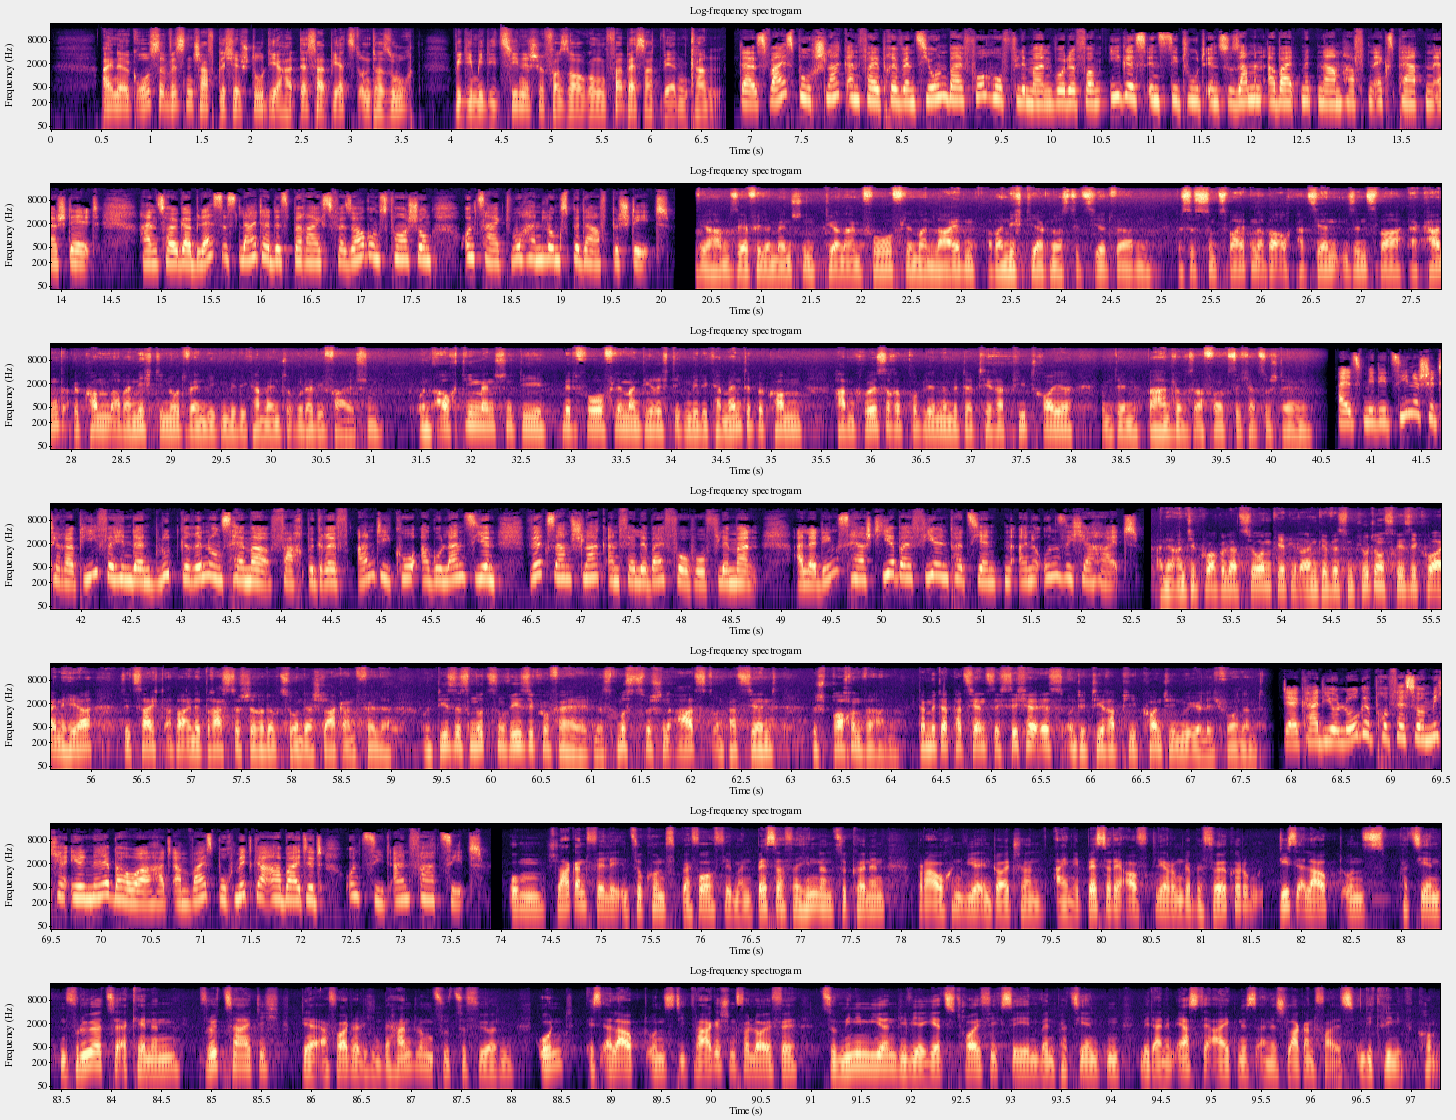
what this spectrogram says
Eine große wissenschaftliche Studie hat deshalb jetzt untersucht, wie die medizinische Versorgung verbessert werden kann. Das Weißbuch Schlaganfallprävention bei Vorhofflimmern wurde vom IGES-Institut in Zusammenarbeit mit namhaften Experten erstellt. Hans-Holger Bless ist Leiter des Bereichs Versorgungsforschung und zeigt, wo Handlungsbedarf besteht. Wir haben sehr viele Menschen, die an einem Vorhofflimmern leiden, aber nicht diagnostiziert werden. Das ist zum Zweiten aber auch Patienten sind zwar erkannt, bekommen aber nicht die notwendigen Medikamente oder die falschen. Und auch die Menschen, die mit Vorflimmern die richtigen Medikamente bekommen, haben größere Probleme mit der Therapietreue, um den Behandlungserfolg sicherzustellen. Als medizinische Therapie verhindern Blutgerinnungshemmer, Fachbegriff Antikoagulantien, wirksam Schlaganfälle bei Vorhofflimmern. Allerdings herrscht hier bei vielen Patienten eine Unsicherheit. Eine Antikoagulation geht mit einem gewissen Blutungsrisiko einher, sie zeigt aber eine drastische Reduktion der Schlaganfälle. Und dieses Nutzen-Risiko-Verhältnis muss zwischen Arzt und Patient besprochen werden, damit der Patient sich sicher ist und die Therapie kontinuierlich vornimmt. Der Kardiologe Professor Michael Näbauer hat am Weißbuch mitgearbeitet und zieht ein Fazit. Um Schlaganfälle in Zukunft bei Vorflimmern besser verhindern zu können, brauchen wir in Deutschland eine bessere Aufklärung der Bevölkerung. Dies erlaubt uns, Patienten früher zu erkennen, frühzeitig der erforderlichen Behandlung zuzuführen und es erlaubt uns, die tragischen Verläufe zu minimieren, die wir jetzt häufig sehen, wenn Patienten mit einem Erstereignis eines Schlaganfalls in die Klinik kommen.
